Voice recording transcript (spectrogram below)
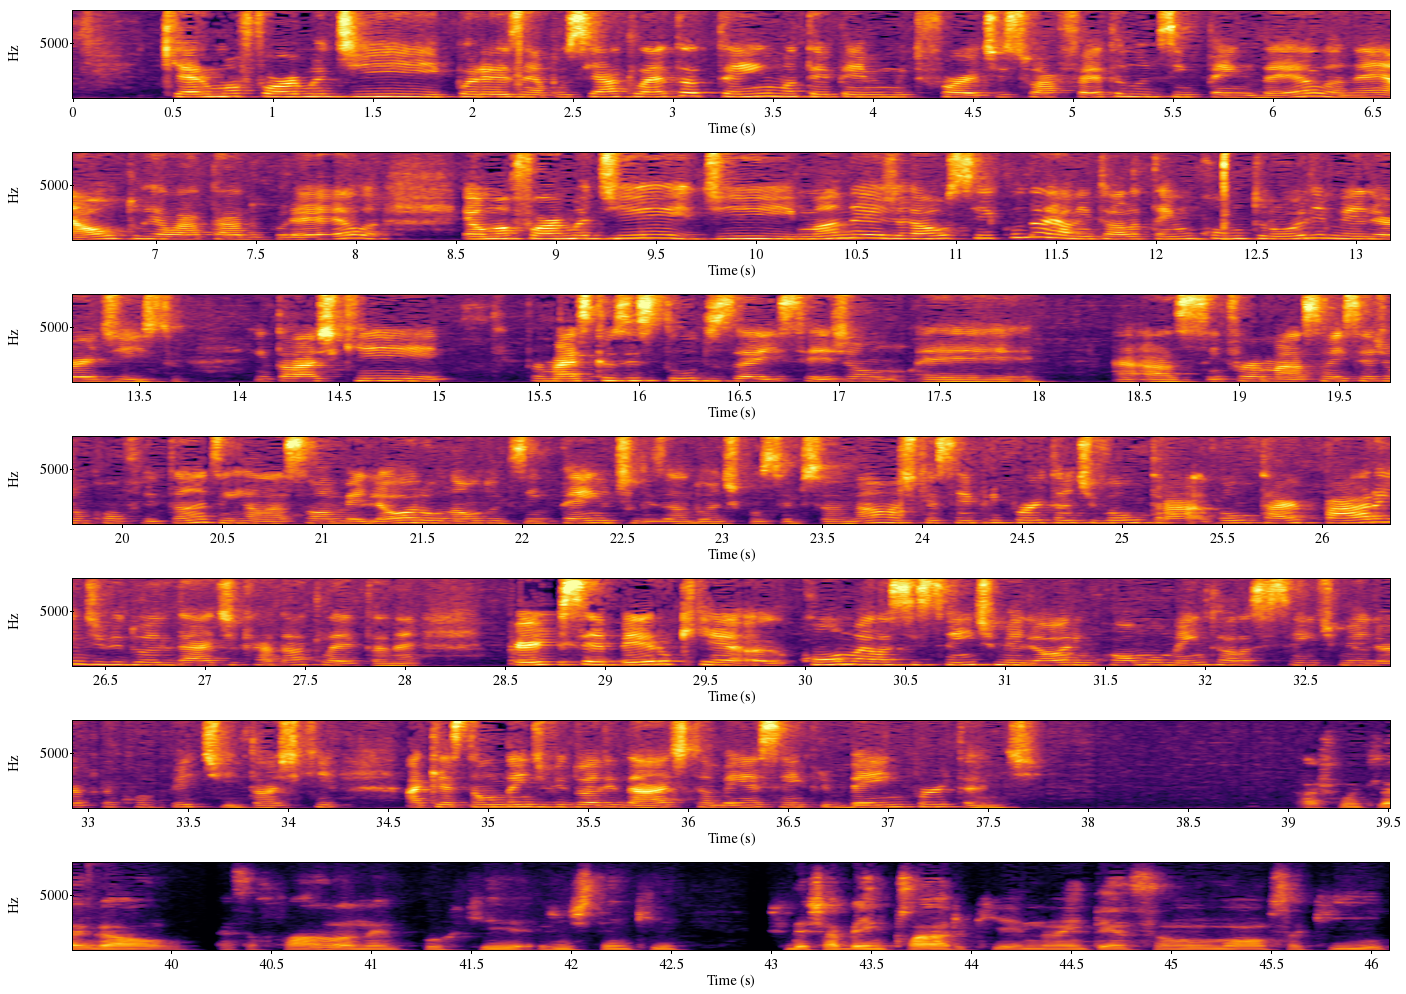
que era uma forma de, por exemplo, se a atleta tem uma TPM muito forte, isso afeta no desempenho dela, né, autorrelatado por ela, é uma forma de, de manejar o ciclo dela, então ela tem um controle melhor disso. Então, acho que, por mais que os estudos aí sejam, é, as informações sejam conflitantes em relação a melhor ou não do desempenho utilizando o anticoncepcional, acho que é sempre importante voltar, voltar para a individualidade de cada atleta, né? Perceber o que é, como ela se sente melhor, em qual momento ela se sente melhor para competir. Então, acho que a questão da individualidade também é sempre bem importante. Acho muito legal essa fala, né? Porque a gente tem que deixar bem claro que não é intenção nossa aqui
